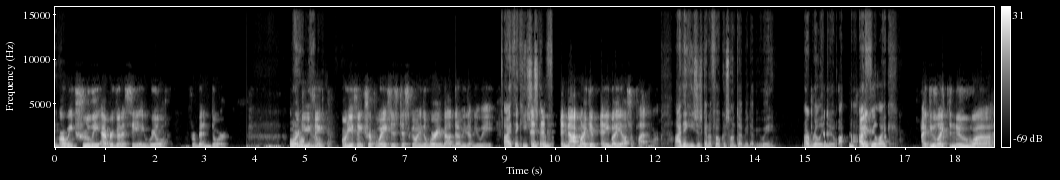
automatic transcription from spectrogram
Mhm. are we truly ever going to see a real Forbidden Door? Or do you know. think, or do you think Triple H is just going to worry about WWE I think he's and, just gonna. and, and not want to give anybody else a platform? I think he's just gonna focus on WWE. I really do. I, I I- feel like I do like the new uh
